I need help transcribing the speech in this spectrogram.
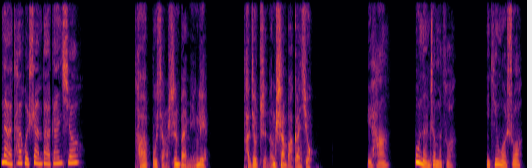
那他会善罢甘休？他不想身败名裂，他就只能善罢甘休。宇航，不能这么做。你听我说。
